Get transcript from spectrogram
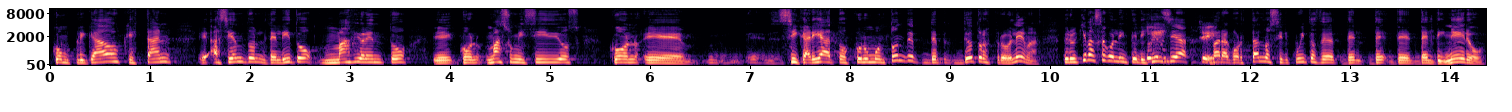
complicados, que están eh, haciendo el delito más violento, eh, con más homicidios, con sicariatos, con un montón de, otros problemas. Pero ¿qué pasa con la inteligencia para cortar los circuitos del dinero?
